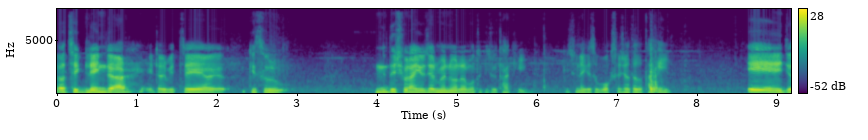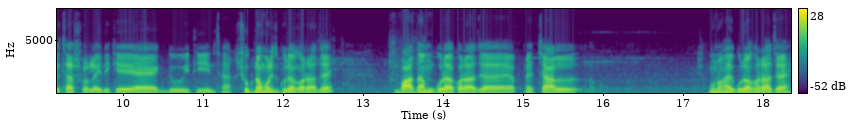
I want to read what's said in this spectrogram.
হচ্ছে গ্লিন্ডার এটার ভিতরে কিছু নির্দেশনা ইউজার ম্যানুয়ালের মতো কিছু থাকেই। কিছু না কিছু বক্সের সাথে তো থাকেই। এই যে চারশোল এইদিকে এক, দুই, তিন, চার, শুকনো মরিচ গুঁড়া করা যায়। বাদাম গুঁড়া করা যায় আপনার চাল মনে হয় গুঁড়া করা যায়।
